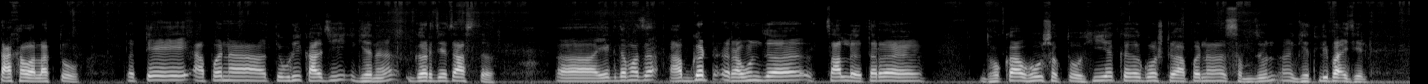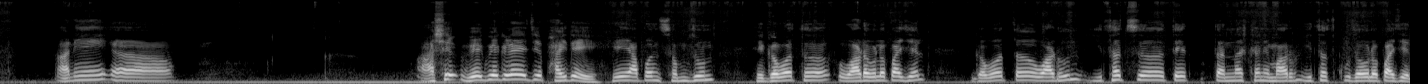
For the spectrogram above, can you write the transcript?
टाकावा लागतो. तर ते आपण तेवढी काळजी घेणं गरजेचं असतं. एकदमच अपघट राहून जर चाललं तर धोका होऊ शकतो. ही एक गोष्ट आपण समजून घेतली पाहिजे. आणि असे वेगवेगळे जे फायदे हे आपण समजून हे गवत वाढवलं पाहिजे. गवत वाढून इथंच ते तन्नाष्टाने मारून इथंच कुजवलं पाहिजे.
